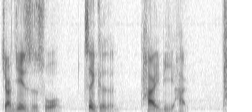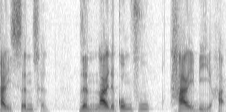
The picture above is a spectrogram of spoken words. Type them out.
蒋介石说：“这个人太厉害，太深沉，忍耐的功夫太厉害。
